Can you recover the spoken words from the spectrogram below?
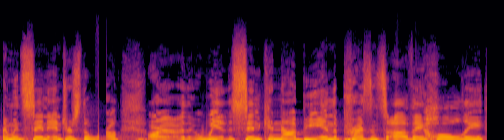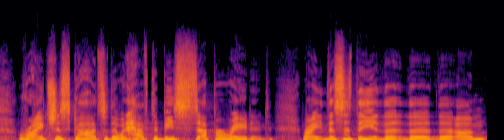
And when sin enters the world, our, we, sin cannot be in the presence of a holy, righteous God. So they would have to be separated, right? This is the, the, the, the um,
